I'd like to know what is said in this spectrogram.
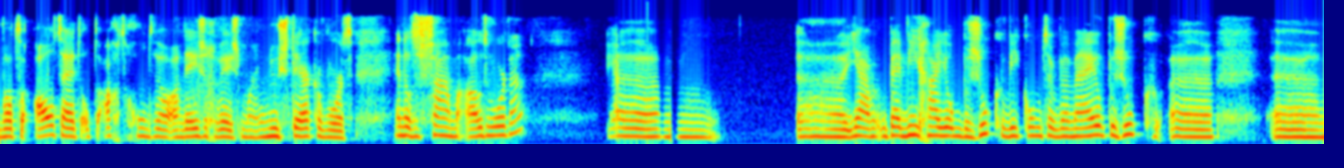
wat altijd op de achtergrond wel aanwezig geweest, maar nu sterker wordt. En dat is samen oud worden. Ja. Ehm, eh, ja, bij wie ga je op bezoek? Wie komt er bij mij op bezoek? Eh, ehm,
